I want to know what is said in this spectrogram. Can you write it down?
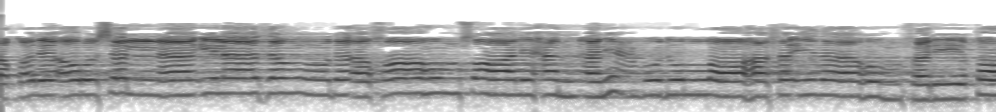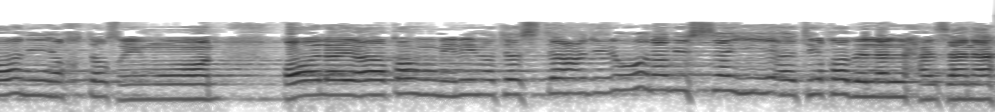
ولقد أرسلنا إلى ثمود أخاهم صالحا أن اعبدوا الله فإذا هم فريقان يختصمون. قال يا قوم لم تستعجلون بالسيئة قبل الحسنة؟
